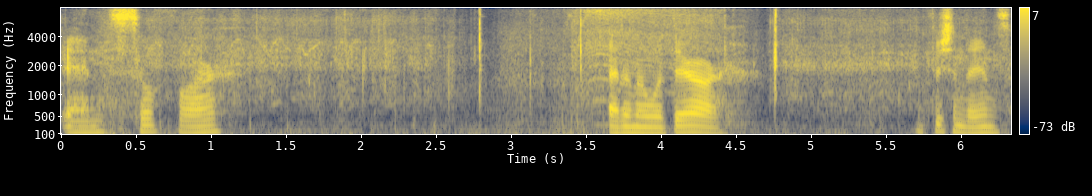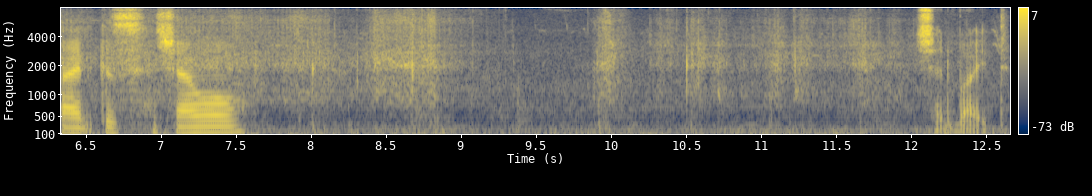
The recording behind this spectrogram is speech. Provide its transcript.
And so far, I don't know what they are. I'm fishing the inside because shallow should bite.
